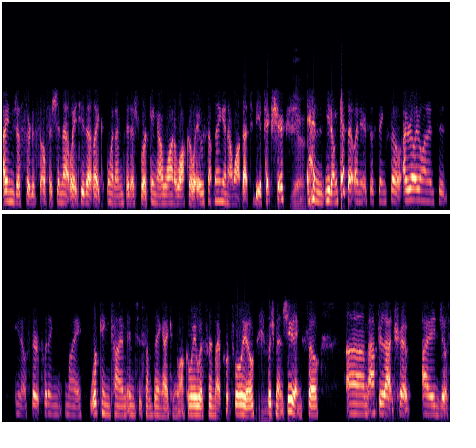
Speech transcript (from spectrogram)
I'm just sort of selfish in that way too. That like when I'm finished working, I want to walk away with something, and I want that to be a picture. Yeah. And you don't get that when you're assisting. So I really wanted to, you know, start putting my working time into something I can walk away with for my portfolio, mm. which meant shooting. So um, after that trip, I just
